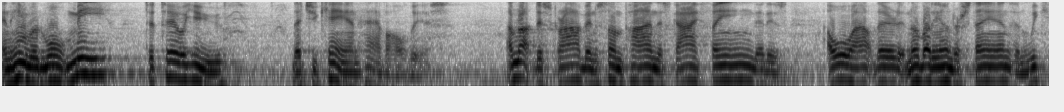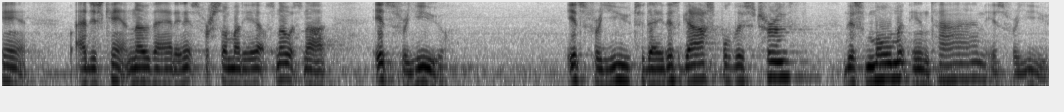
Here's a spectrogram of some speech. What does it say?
And he would want me to tell you that you can have all this. I'm not describing some pie in the sky thing that is, oh, out there that nobody understands and we can't, I just can't know that and it's for somebody else. No, it's not. It's for you. It's for you today. This gospel, this truth, this moment in time is for you.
